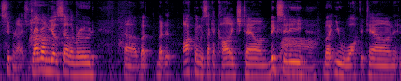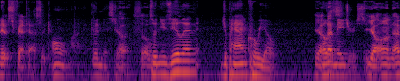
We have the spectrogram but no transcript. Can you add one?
super nice. Drive on the other side of the road, uh, but but Auckland was like a college town, big city, Wow. but you walk the town and it was fantastic. Oh my goodness. John. Yeah, so, So New Zealand, Japan, Korea. Yeah, those are that's majors. yeah. On I,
